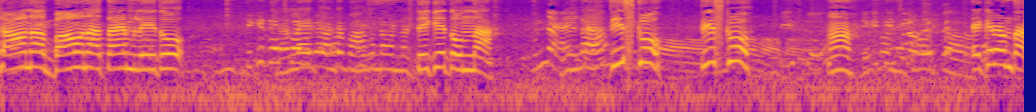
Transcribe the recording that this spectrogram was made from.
చావునా బావునా టైం లేదు టికెట్ ఉందా తీసుకో తీసుకో ఆ. ఎక్కడ ఉందా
